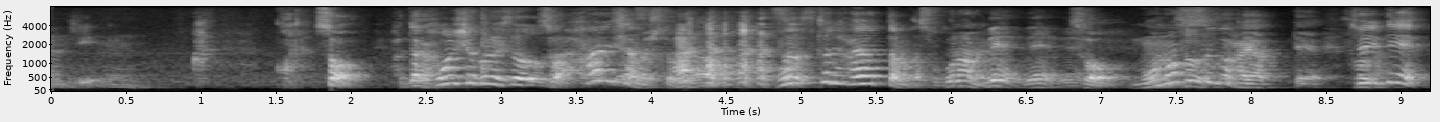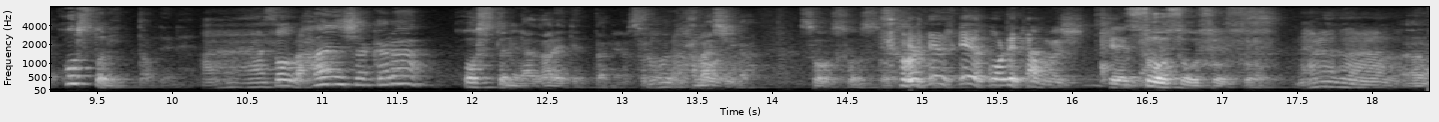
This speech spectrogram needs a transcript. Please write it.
感じ、うん。そう。だから本職の人そう反社の人が本当に流行ったのがそこなのよ、ねえねえねえ。そう。ものすぐ流行ってそれでホストに行ったんだよね。ああそうだ。反社からホストに流れてったのよその？話が。そうそうそう。それで俺らも知ってんだ。そうそうそうそう。なるほどな。るほど、うん。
